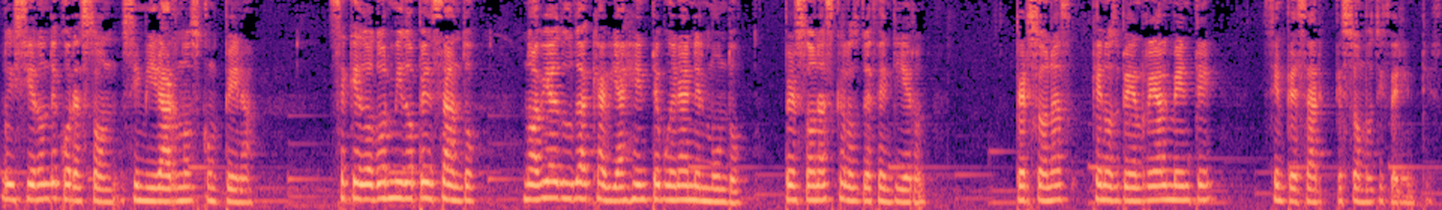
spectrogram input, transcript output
Lo hicieron de corazón, sin mirarnos con pena. Se quedó dormido pensando no había duda que había gente buena en el mundo, personas que los defendieron, personas que nos ven realmente sin pensar que somos diferentes.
